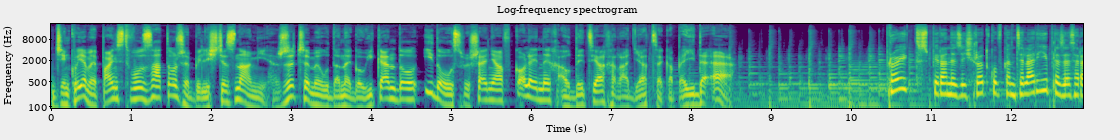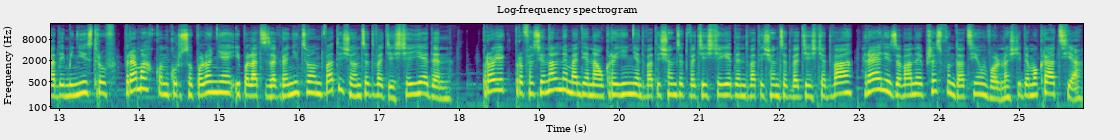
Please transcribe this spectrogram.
Dziękujemy Państwu za to, że byliście z nami. Życzymy udanego weekendu i do usłyszenia w kolejnych audycjach Radia CKP IDE. Projekt wspierany ze środków Kancelarii Prezesa Rady Ministrów w ramach konkursu Polonia i Polacy za granicą 2021. Projekt Profesjonalne Media na Ukrainie 2021-2022 realizowany przez Fundację Wolność i Demokracja.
